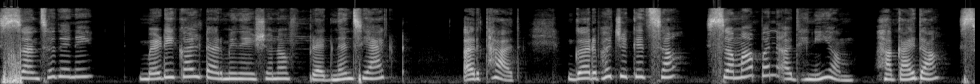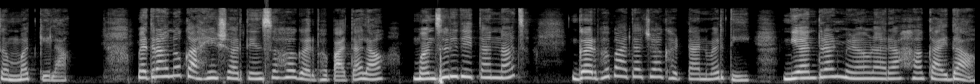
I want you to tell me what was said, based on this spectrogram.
संसदेने medical termination of pregnancy act अर्थात गर्भचिकित्सा समापन अधिनियम हा कायदा संमत केला. मित्रांनो काही शर्तींसह गर्भपाताला मंजुरी देतानाच गर्भपाताच्या घटनांवरती नियंत्रण मिळवणारा हा कायदा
